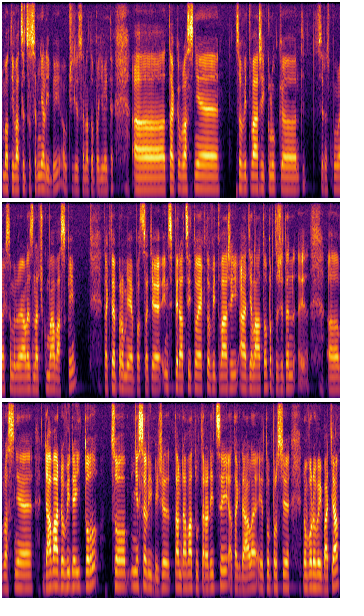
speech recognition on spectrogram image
motivace, co se mně líbí a určitě se na to podívejte. Uh, tak vlastně, co vytváří kluk, uh, teď si nespomínám, jak se jmenuje, ale značku má Vasky, tak to je pro mě v podstatě inspirací to, jak to vytváří a dělá to, protože ten uh, vlastně dává do videí to, co mně se líbí, že tam dává tu tradici a tak dále. Je to prostě novodový baťa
